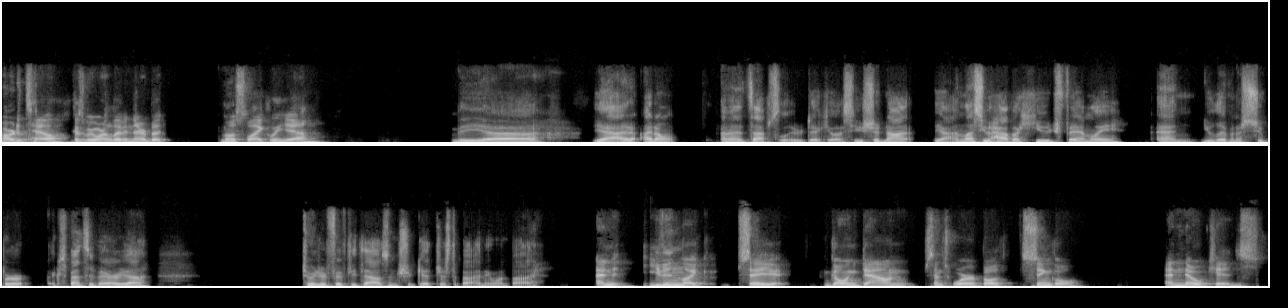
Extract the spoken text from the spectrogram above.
hard to tell because we weren't living there but most likely yeah The uh yeah, I, I don't I mean it's absolutely ridiculous. You should not yeah, unless you have a huge family and you live in a super expensive area, 250,000 should get just about anyone by. and even like say going down since we're both single and no kids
